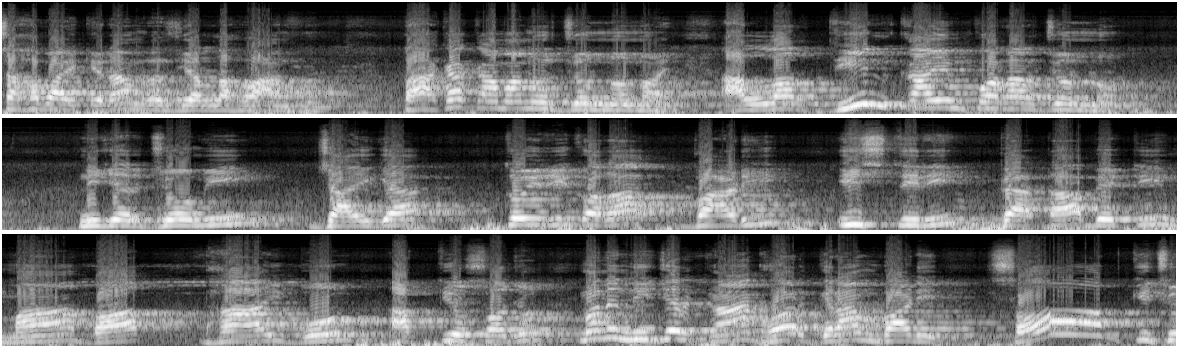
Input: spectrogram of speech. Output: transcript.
সাহাবাইকে রাম রাজি আল্লাহ আনহুম টাকা কামানোর জন্য নয়, আল্লাহর দিন কায়েম করার জন্য নিজের জমি, জায়গা তৈরি করা, বাড়ি, স্ত্রী, বেটা, বেটি, মা, বাপ, ভাই, বোন, আত্মীয় স্বজন মানে নিজের গাঁ, ঘর, গ্রাম, বাড়ি সব কিছু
